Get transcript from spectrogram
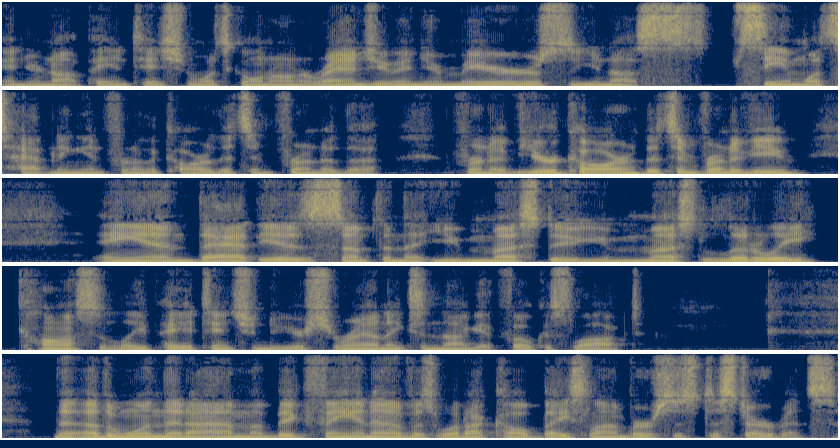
and you're not paying attention to what's going on around you in your mirrors. So you're not seeing what's happening in front of the car that's in front of the front of your car that's in front of you. And that is something that you must do. You must literally constantly pay attention to your surroundings and not get focus locked. The other one that I'm a big fan of is what I call baseline versus disturbance.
